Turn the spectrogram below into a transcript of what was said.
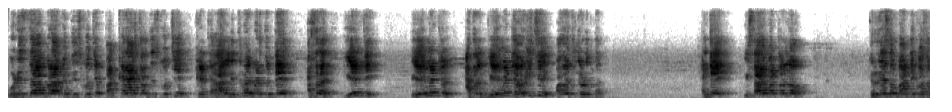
ఒడిశా బ్రాహ్మణ్ తీసుకొచ్చి పక్క రాష్ట్రాలు తీసుకొచ్చి ఇక్కడ జనాలు నెత్తిమీద పెడుతుంటే అసలు ఏంటి? పేమెంట్లు అతను పేమెంట్ ఎవరికి ఇచ్చి పదవి వచ్చింది అడుగుతున్నారు? అంటే విశాఖపట్నంలో తెలుగుదేశం పార్టీ కోసం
